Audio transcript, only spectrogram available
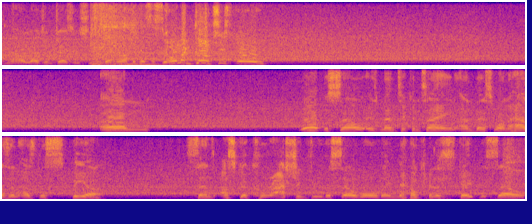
And now Legend Jessie, she's setting her up against the steel. Oh my god, she's through! Um, well, the cell is meant to contain, and this one hasn't, as the spear sends Asuka crashing through the cell wall. They now can escape the cell.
